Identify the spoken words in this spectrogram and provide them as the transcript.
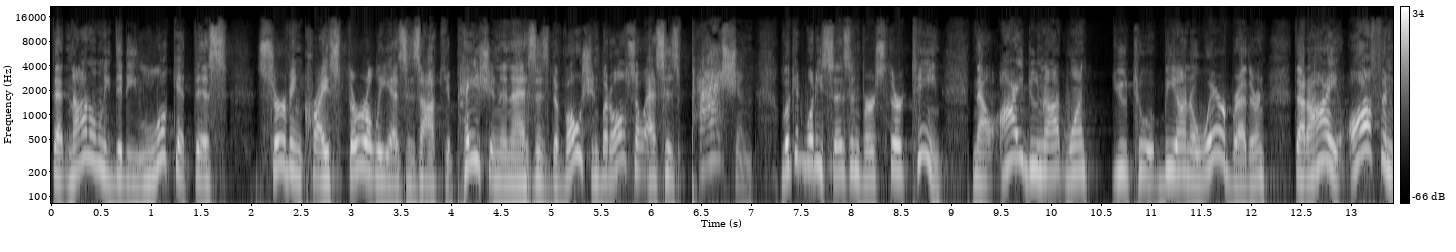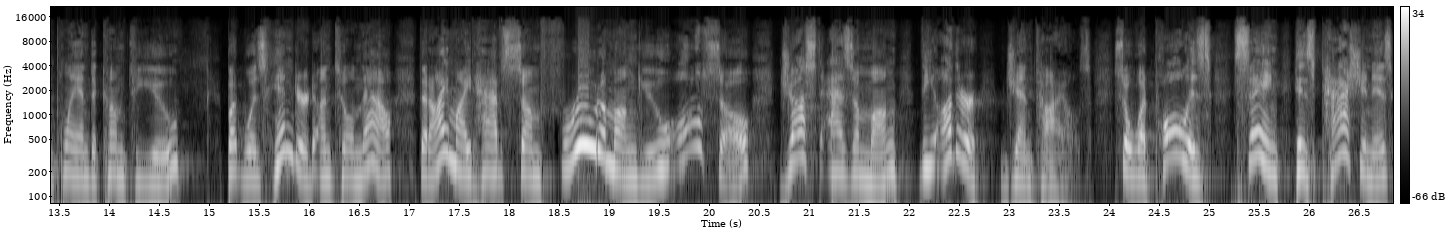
that not only did he look at this serving Christ thoroughly as his occupation and as his devotion, but also as his passion. Look at what he says in verse 13. Now, I do not want you to be unaware, brethren, that I often plan to come to you but was hindered until now, that I might have some fruit among you also, just as among the other Gentiles. So what Paul is saying, his passion is,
